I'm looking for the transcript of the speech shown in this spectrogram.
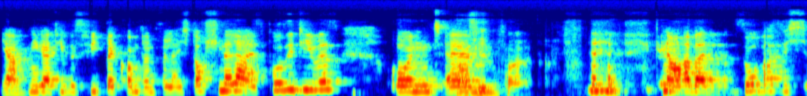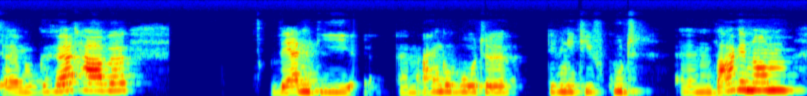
ja, negatives Feedback kommt dann vielleicht doch schneller als positives. Und ähm, auf jeden Fall. genau, aber so was ich ähm, gehört habe, werden die ähm, Angebote definitiv gut ähm, wahrgenommen.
